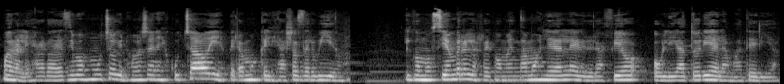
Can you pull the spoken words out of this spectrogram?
Bueno, les agradecemos mucho que nos hayan escuchado y esperamos que les haya servido. Y como siempre les recomendamos leer la bibliografía obligatoria de la materia.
